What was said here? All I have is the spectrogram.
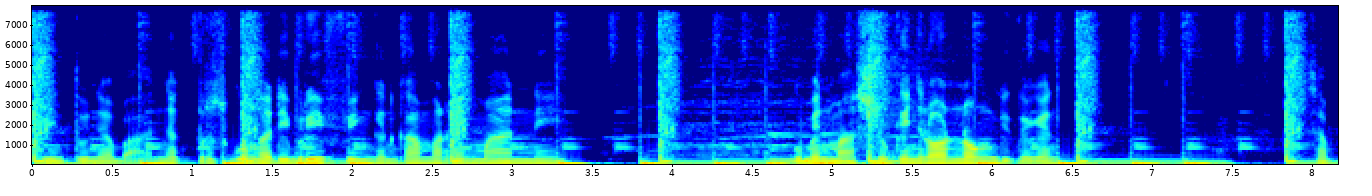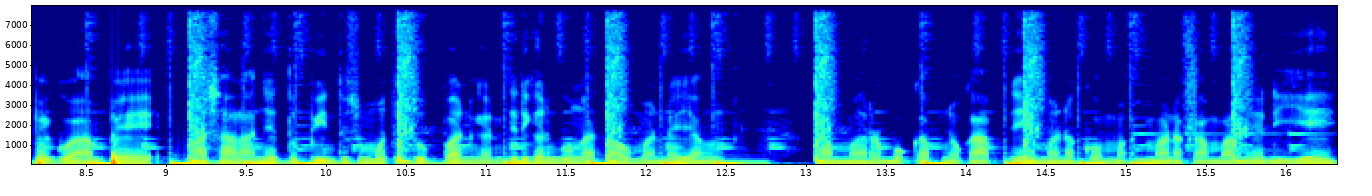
Pintunya banyak terus gue nggak di briefing kan kamarnya yang mana. Gue main masuknya nyelonong gitu kan sampai gue sampai masalahnya tuh pintu semua tutupan kan. Jadi kan gue nggak tahu mana yang kamar bokap nyokapnya mana koma, mana kamarnya dia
